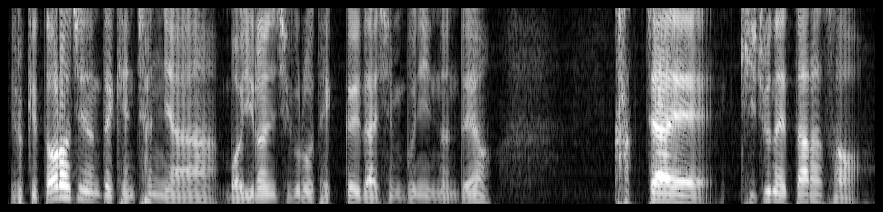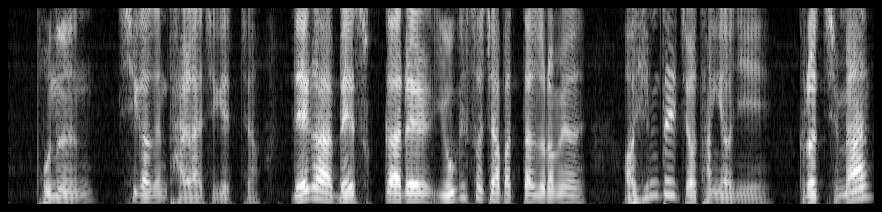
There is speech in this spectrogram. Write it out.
이렇게 떨어지는데 괜찮냐 뭐 이런 식으로 댓글 다신 분이 있는데요. 각자의 기준에 따라서 보는 시각은 달라지겠죠. 내가 매수가를 여기서 잡았다 그러면 어, 힘들죠, 당연히. 그렇지만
